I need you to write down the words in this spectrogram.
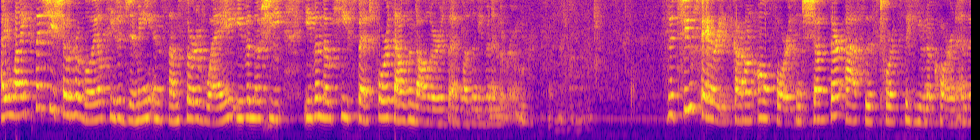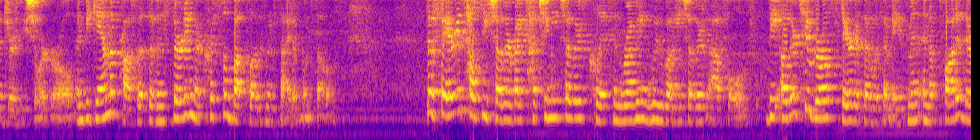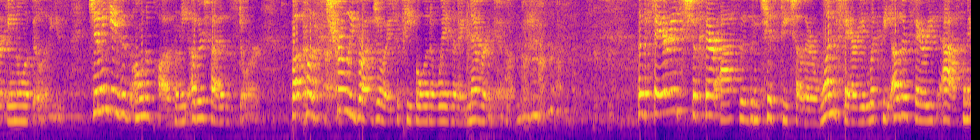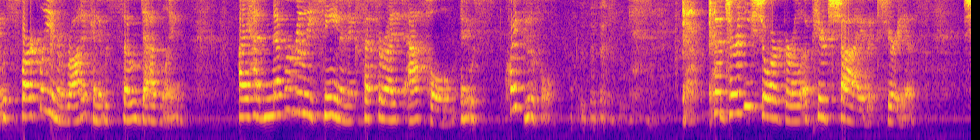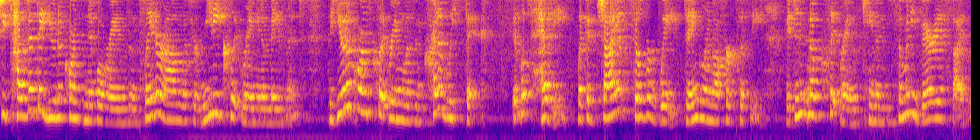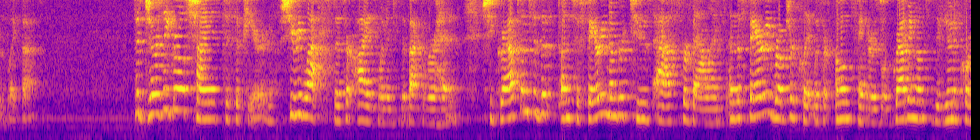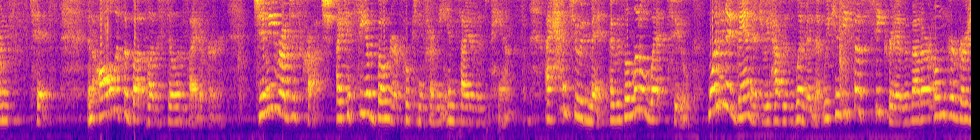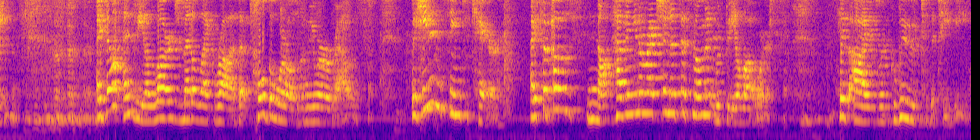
I like that she showed her loyalty to Jimmy in some sort of way, even though she even though he spent four thousand dollars and wasn't even in the room. The two fairies got on all fours and shoved their asses towards the unicorn and the Jersey Shore girl and began the process of inserting their crystal butt plugs inside of themselves. The fairies helped each other by touching each other's clits and rubbing lube on each other's assholes. The other two girls stared at them with amazement and applauded their anal abilities. Jimmy gave his own applause on the other side of the store. Butt plugs truly brought joy to people in a way that I never knew. The fairies shook their asses and kissed each other. One fairy licked the other fairy's ass, and it was sparkly and erotic, and it was so dazzling. I had never really seen an accessorized asshole, and it was quite beautiful. the Jersey Shore girl appeared shy but curious. She tugged at the unicorn's nipple rings and played around with her meaty clit ring in amazement. The unicorn's clit ring was incredibly thick. It looked heavy, like a giant silver weight dangling off her pussy. I didn't know clit rings came in so many various sizes like that. The Jersey girl's shyness disappeared. She relaxed as her eyes went into the back of her head. She grabbed onto, the, onto fairy number two's ass for balance, and the fairy rubbed her clit with her own fingers while grabbing onto the unicorn's tits, and all with the butt plug still inside of her. Jimmy rubbed his crotch. I could see a boner poking from the inside of his pants. I had to admit, I was a little wet too. What an advantage we have as women that we can be so secretive about our own perversions. I don't envy a large metal like rod that told the world when we were aroused. But he didn't seem to care. I suppose not having an erection at this moment would be a lot worse. His eyes were glued to the TV.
